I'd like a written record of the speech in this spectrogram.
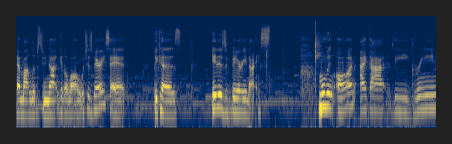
and my lips do not get along, which is very sad because it is very nice. Moving on, I got the Green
